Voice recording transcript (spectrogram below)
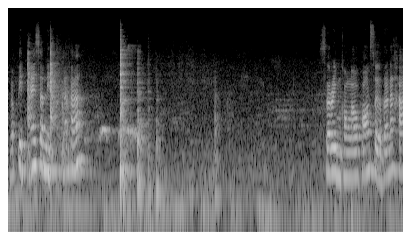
แล้วปิดให้สนิทนะคะ สริมของเราพร้อมเสิร์ฟแล้วนะคะ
